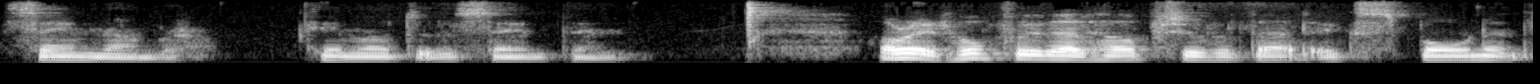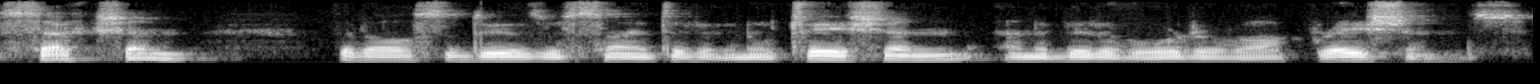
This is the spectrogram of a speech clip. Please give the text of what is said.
Same number. Came out to the same thing. All right, hopefully that helps you with that exponent section that also deals with scientific notation and a bit of order of operations.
